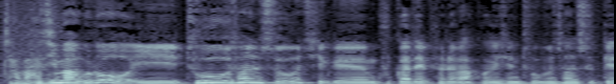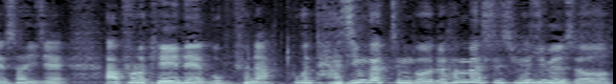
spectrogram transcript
자, 마지막으로 이 두 선수, 지금 국가대표를 맡고 계신 두 분 선수께서 이제 앞으로 개인의 목표나 혹은 다짐 같은 거를 한 말씀씩 해주면서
